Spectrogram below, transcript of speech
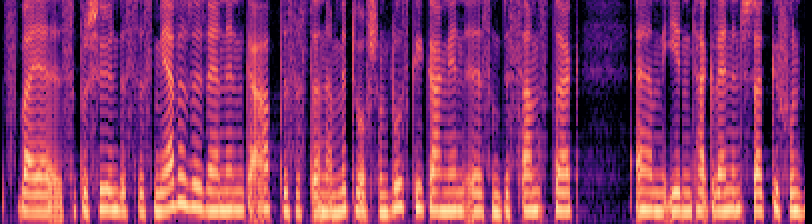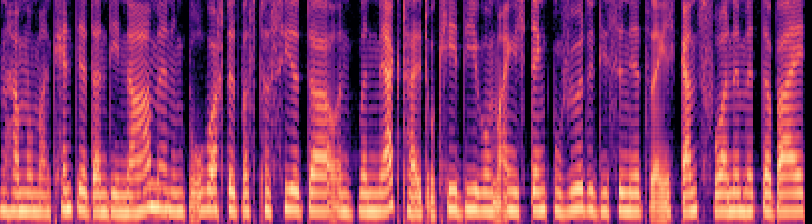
es war ja super schön, dass es mehrere Rennen gab, dass es dann am Mittwoch schon losgegangen ist und bis Samstag ähm, jeden Tag Rennen stattgefunden haben und man kennt ja dann die Namen und beobachtet, was passiert da und man merkt halt, okay, die, wo man eigentlich denken würde, die sind jetzt eigentlich ganz vorne mit dabei.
